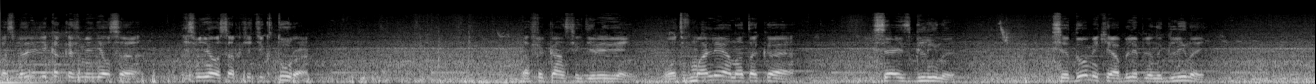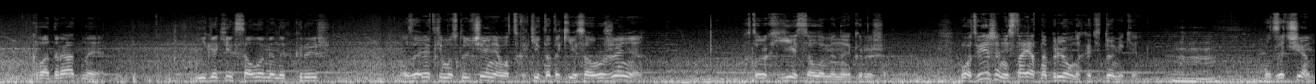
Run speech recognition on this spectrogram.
Посмотрите, как изменился, изменилась архитектура африканских деревень. Вот в Мале она такая, вся из глины. Все домики облеплены глиной, квадратные, никаких соломенных крыш. За редким исключением вот какие-то такие сооружения, которых есть соломенная крыша. Вот видишь, они стоят на бревнах, эти домики. Вот зачем?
